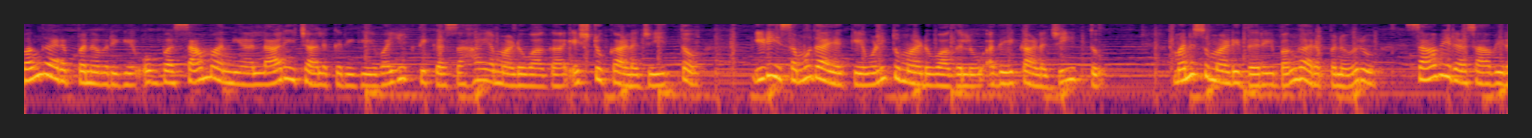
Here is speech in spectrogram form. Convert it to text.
ಬಂಗಾರಪ್ಪನವರಿಗೆ ಒಬ್ಬ ಸಾಮಾನ್ಯ ಲಾರಿ ಚಾಲಕರಿಗೆ ವೈಯಕ್ತಿಕ ಸಹಾಯ ಮಾಡುವಾಗ ಎಷ್ಟು ಕಾಳಜಿ ಇತ್ತೋ, ಇಡೀ ಸಮುದಾಯಕ್ಕೆ ಒಳಿತು ಮಾಡುವಾಗಲೂ ಅದೇ ಕಾಳಜಿ ಇತ್ತು. ಮನಸ್ಸು ಮಾಡಿದ್ದರೆ ಬಂಗಾರಪ್ಪನವರು ಸಾವಿರ ಸಾವಿರ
